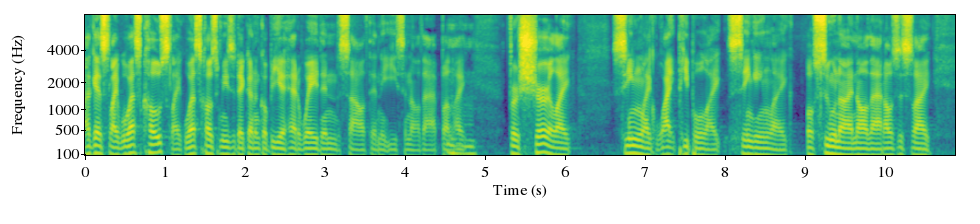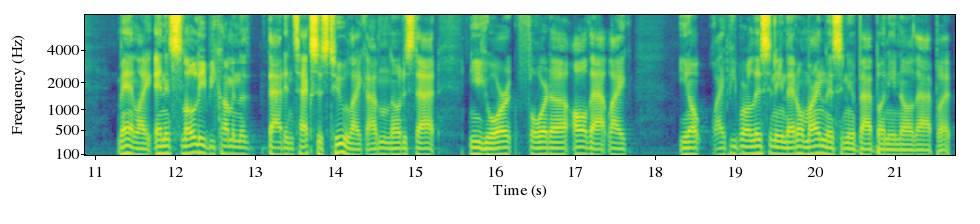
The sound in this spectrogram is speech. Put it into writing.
I guess like West Coast, like West Coast music, they're gonna go be ahead way than the South and the East and all that. But like mm-hmm. for sure, like seeing like white people like singing like Ozuna and all that, I was just like, man, like, and it's slowly becoming the, that in Texas too. Like I've noticed that New York, Florida, all that. Like, you know, white people are listening. They don't mind listening to Bad Bunny and all that, but.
